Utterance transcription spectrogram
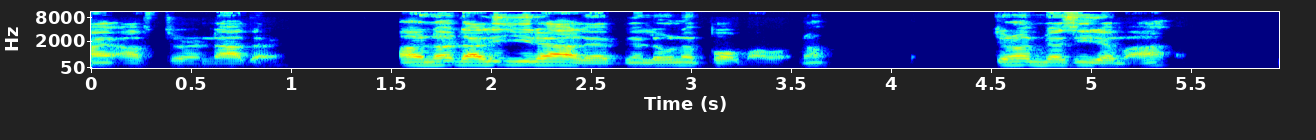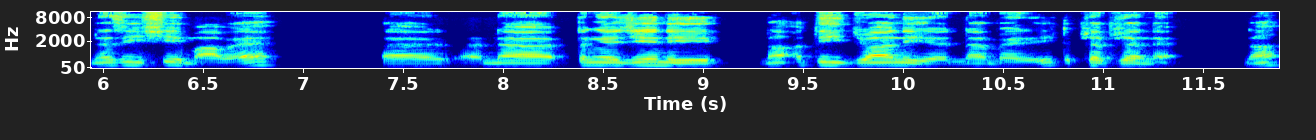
one after another အော်နော်ဒါလေးရေးထားရတယ်မျက်လုံးနဲ့ပေါ်မှာပေါ့နော်ကျွန်တော်မျက်စိထဲမှာမျက်စိရှေ့မှာပဲအဲတငယ်ချင်းတွေနော်အတီကျွမ်းတွေရဲ့နာမည်တွေတစ်ဖြက်ဖြက်နဲ့နော်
